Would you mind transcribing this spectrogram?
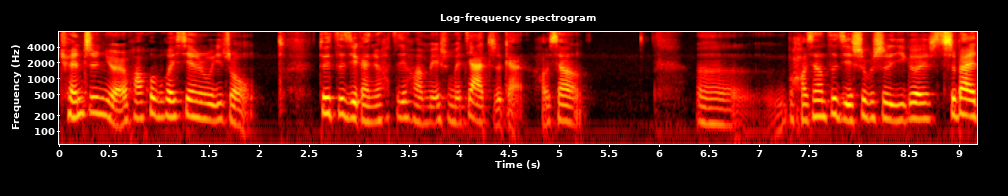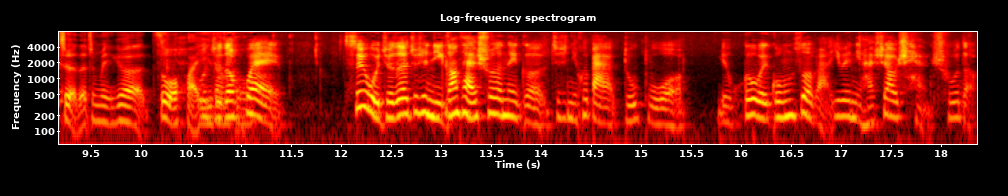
全职女儿的话，会不会陷入一种对自己感觉自己好像没什么价值感，好像。嗯，好像自己是不是一个失败者的这么一个自我怀疑？我觉得会，所以我觉得就是你刚才说的那个，就是你会把读博也归为工作吧，因为你还是要产出的。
